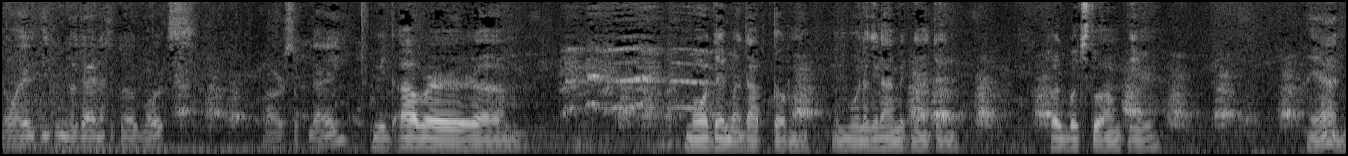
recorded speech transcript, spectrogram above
OLT kung gagana sa 12 volts. Power supply. With our um, modem adapter. No? Yung muna ginamit natin. 12 volts to ampere. Ayan.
